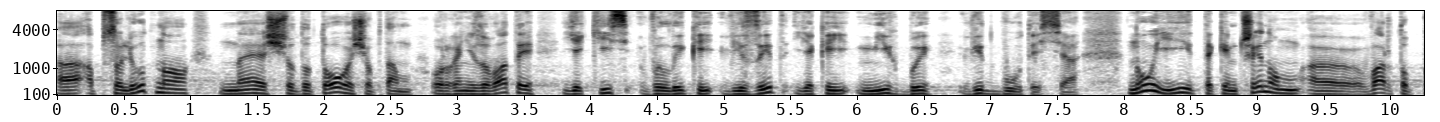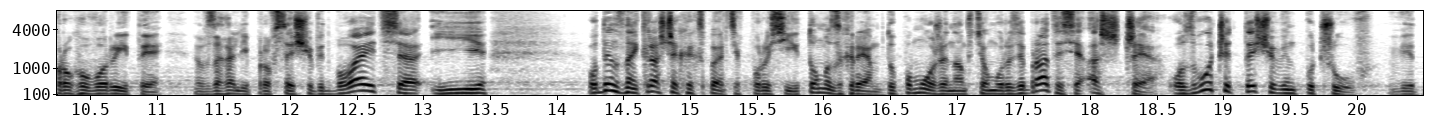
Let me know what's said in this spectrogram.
абсолютно не щодо того, щоб там організувати якийсь великий візит, який міг би відбутися. Ну і таким чином е, варто проговорити взагалі про все, що відбувається, і. Один з найкращих експертів по Росії Томас Грем допоможе нам в цьому розібратися. А ще озвучить те, що він почув від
